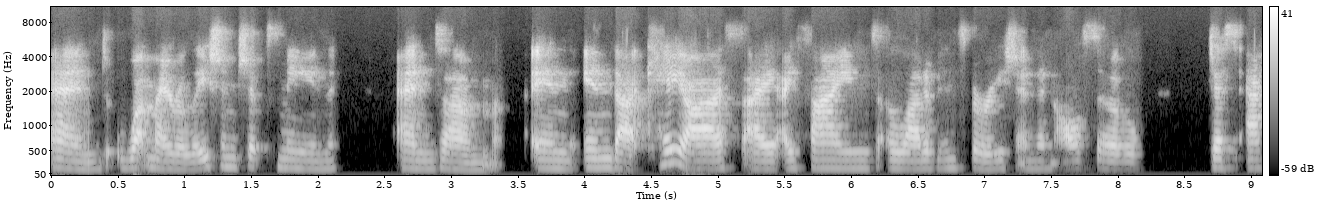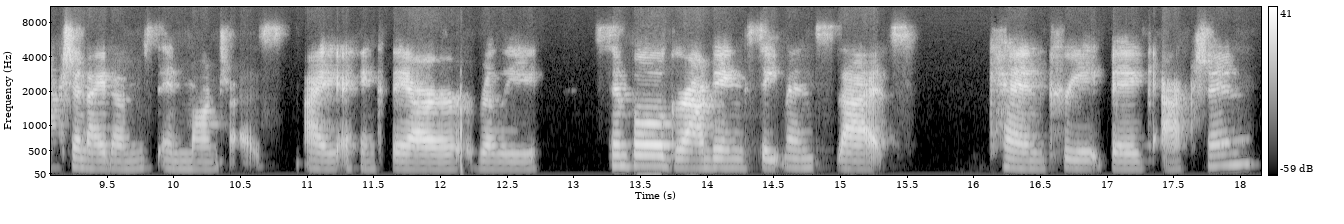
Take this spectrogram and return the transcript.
and what my relationships mean. And um, in, in that chaos, I, I find a lot of inspiration and also just action items in mantras. I, I think they are really simple, grounding statements that can create big action.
